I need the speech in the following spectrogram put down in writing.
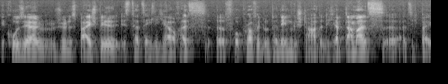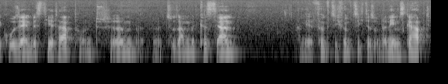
Ecosia, schönes Beispiel, ist tatsächlich ja auch als äh, For-Profit-Unternehmen gestartet. Ich habe damals, äh, als ich bei Ecosia investiert habe und ähm, zusammen mit Christian haben wir 50-50 des Unternehmens gehabt,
